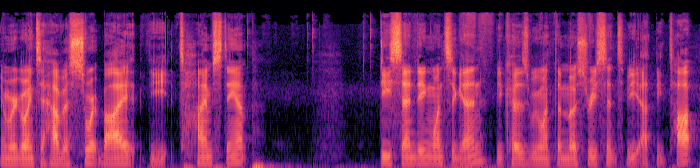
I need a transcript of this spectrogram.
and we're going to have a sort by the timestamp descending once again because we want the most recent to be at the top.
